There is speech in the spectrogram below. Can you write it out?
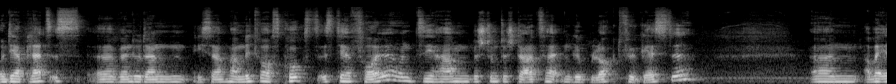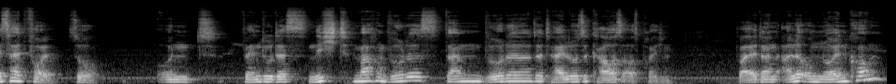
Und der Platz ist, äh, wenn du dann, ich sag mal, mittwochs guckst, ist der voll und sie haben bestimmte Startzeiten geblockt für Gäste. Ähm, aber er ist halt voll. So. Und wenn du das nicht machen würdest, dann würde der teillose Chaos ausbrechen. Weil dann alle um neun kommen,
